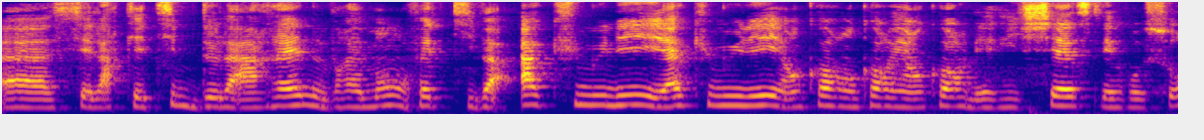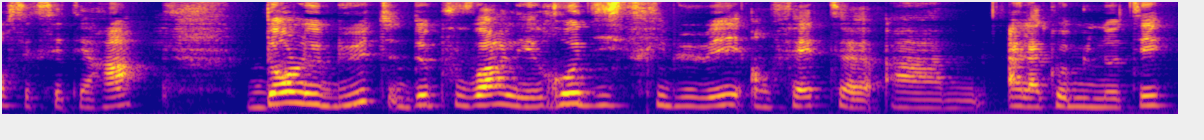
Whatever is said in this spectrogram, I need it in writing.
euh, c'est l'archétype de la reine vraiment en fait qui va accumuler et accumuler encore, encore et encore les richesses, les ressources, etc. dans le but de pouvoir les redistribuer en fait euh, à, la communauté,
